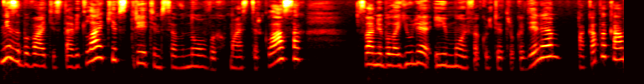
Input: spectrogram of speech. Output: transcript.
Не забывайте ставить лайки. Встретимся в новых мастер-классах. С вами была Юлия и мой факультет рукоделия. Пока-пока!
